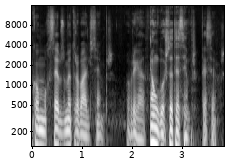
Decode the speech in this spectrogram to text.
como recebes o meu trabalho sempre. Obrigado. É um gosto, até sempre. Até sempre.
